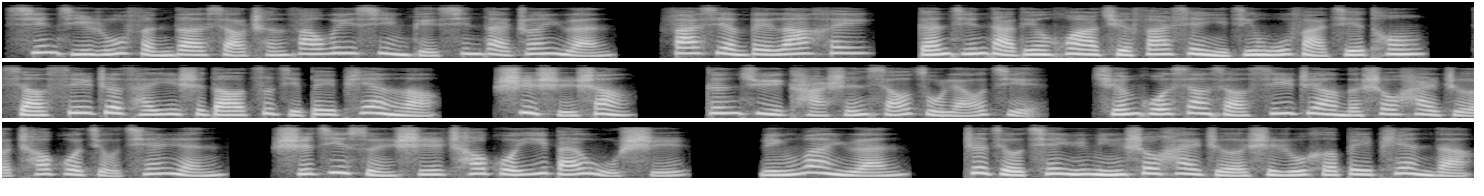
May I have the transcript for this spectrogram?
心急如焚的小陈发微信给信贷专员，发现被拉黑，赶紧打电话，却发现已经无法接通，小 C 这才意识到自己被骗了。事实上，根据卡神小组了解，全国像小 C 这样的受害者超过九千人，实际损失超过一百五十零万元。这九千余名受害者是如何被骗的？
